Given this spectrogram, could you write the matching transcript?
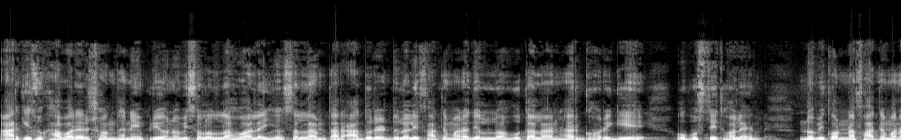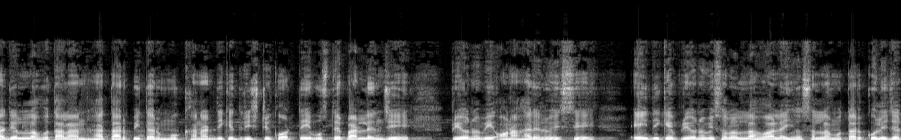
আর কিছু খাবারের সন্ধানে প্রিয় নবী সাল্লাহ আলহিহাসাল্লাম তার আদরের দুলালি ফাতেমা রাদিয়াল্লাহু তালানহার ঘরে গিয়ে উপস্থিত হলেন। নবী কন্যা ফাতেমা রাদিয়াল্লাহ তালানহা তার পিতার মুখখানার দিকে দৃষ্টি করতেই বুঝতে পারলেন যে প্রিয় নবী অনাহারে রয়েছে। এইদিকে প্রিয় নবী সাল্লাহ আলহিহসাল্লামও তার কলিজার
